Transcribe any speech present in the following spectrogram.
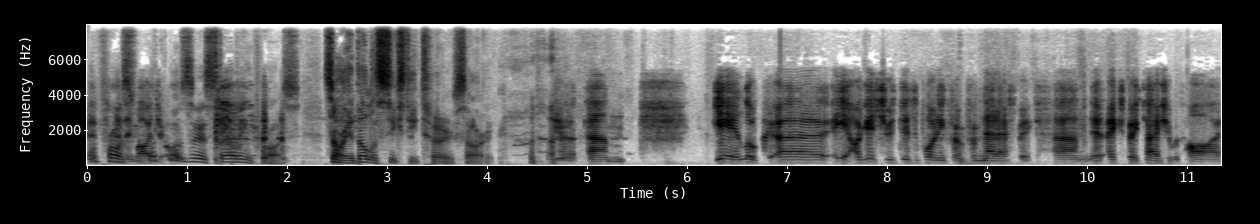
What price? really what job. was her starting price? Sorry, a dollar sixty-two. Sorry. Yeah. Um, yeah, look, uh, yeah, I guess she was disappointing from, from that aspect. Um, the expectation was high.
